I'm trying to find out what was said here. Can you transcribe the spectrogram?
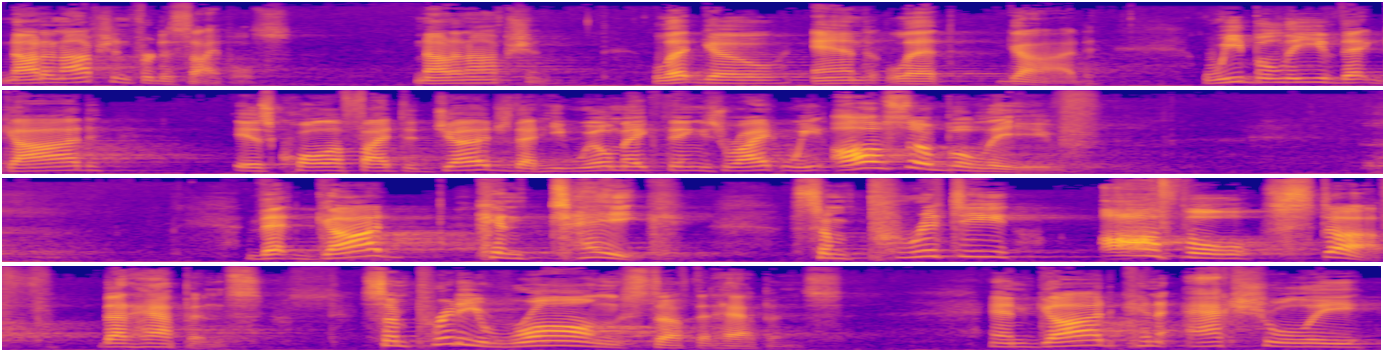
not an option for disciples. Not an option. Let go and let God. We believe that God is qualified to judge, that he will make things right. We also believe that God can take some pretty awful stuff that happens, some pretty wrong stuff that happens, and God can actually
